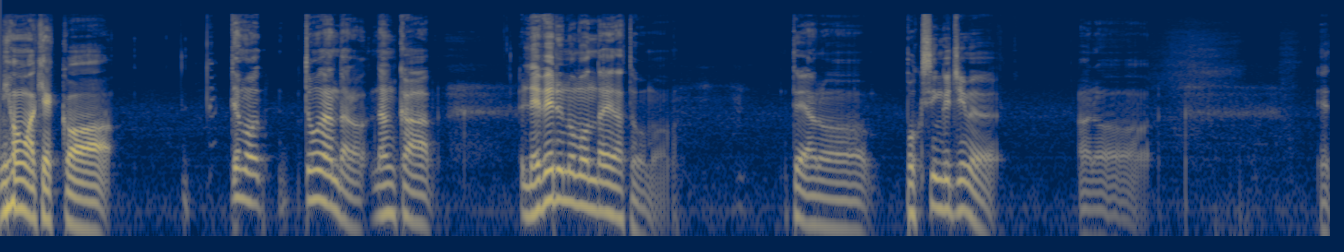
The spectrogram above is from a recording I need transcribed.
日本は結構、でもどうなんだろうなんかレベルの問題だと思うであのボクシングジムあのえっ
